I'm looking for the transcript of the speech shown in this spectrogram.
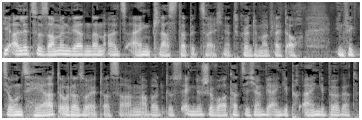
die alle zusammen werden dann als ein Cluster bezeichnet, könnte man vielleicht auch Infektionsherd oder so etwas sagen. Aber das englische Wort hat sich irgendwie eingebürgert.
